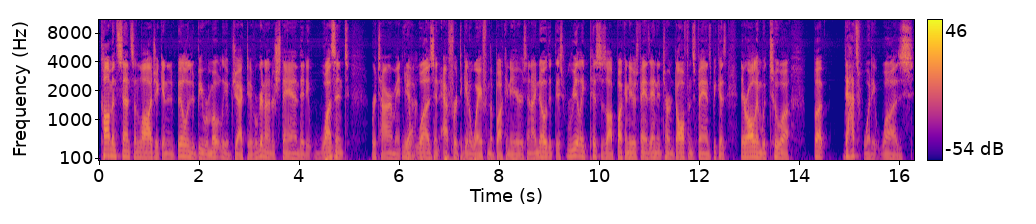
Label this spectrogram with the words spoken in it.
common sense and logic and an ability to be remotely objective, we're going to understand that it wasn't retirement. Yeah. It was an effort to get away from the Buccaneers. And I know that this really pisses off Buccaneers fans and in turn Dolphins fans because they're all in with Tua. But that's what it was.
